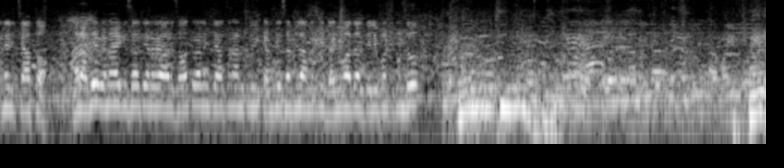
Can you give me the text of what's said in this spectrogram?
అనేది చేస్తాం. మరి అదే వినాయక చవితి ఇరవై ఆరు సంవత్సరాల నుంచి చేస్తున్నందుకు ఈ కమిటీ సభ్యులందరికీ ధన్యవాదాలు తెలియపరుచుకుంటూ చాలా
